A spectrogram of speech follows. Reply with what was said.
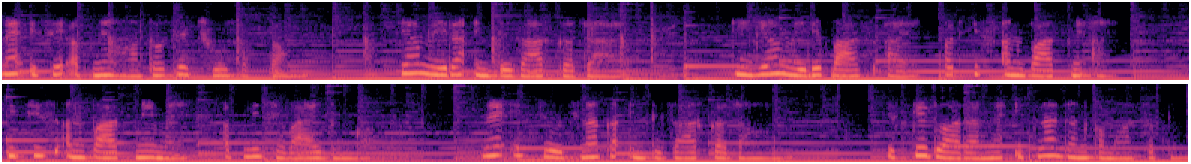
मैं इसे अपने हाथों से छू सकता हूँ। यह मेरा इंतज़ार कर रहा है कि यह मेरे पास आए और इस अनुपात में आए कि जिस अनुपात में मैं अपनी सेवाएँ दूँगा। मैं इस योजना का इंतज़ार कर रहा हूँ। इसके द्वारा मैं इतना धन कमा सकूँ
